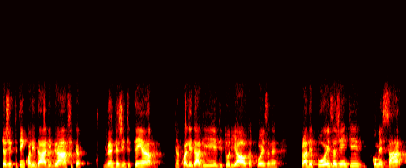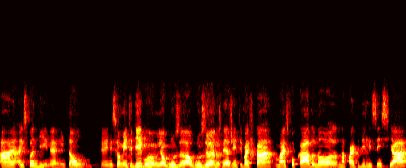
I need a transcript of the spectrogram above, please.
que a gente tem qualidade gráfica, né, que a gente tem a, a qualidade editorial da coisa, né? Para depois a gente começar a, a, expandir, né? Então, é, inicialmente digo, em alguns, alguns anos, né, a gente vai ficar mais focado no, na parte de licenciar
